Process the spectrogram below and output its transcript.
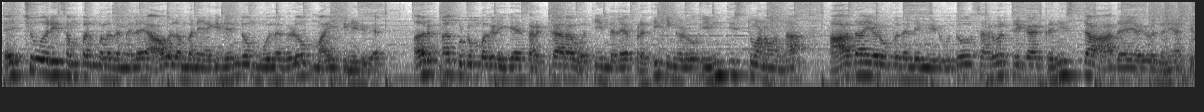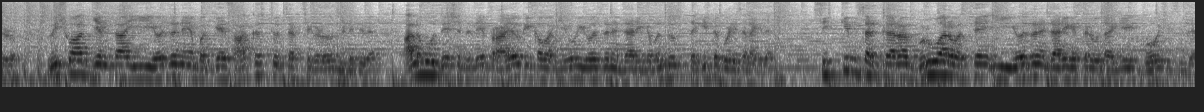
ಹೆಚ್ಚುವರಿ ಸಂಪನ್ಮೂಲದ ಮೇಲೆ ಅವಲಂಬನೆಯಾಗಿದೆ ಎಂದು ಮೂಲಗಳು ಮಾಹಿತಿ ನೀಡಿವೆ. ಅರ್ಹ ಕುಟುಂಬಗಳಿಗೆ ಸರ್ಕಾರ ವತಿಯಿಂದಲೇ ಪ್ರತಿ ತಿಂಗಳು ಇಂತಿಷ್ಟು ಹಣವನ್ನು ಆದಾಯ ರೂಪದಲ್ಲಿ ನೀಡುವುದು ಸಾರ್ವತ್ರಿಕ ಕನಿಷ್ಠ ಆದಾಯ ಯೋಜನೆಯ ತಿರುಳು ವಿಶ್ವಾದ್ಯಂತ ಈ ಯೋಜನೆಯ ಬಗ್ಗೆ ಸಾಕಷ್ಟು ಚರ್ಚೆಗಳು ನಡೆದಿವೆ. ಹಲವು ದೇಶದಲ್ಲಿ ಪ್ರಾಯೋಗಿಕವಾಗಿಯೂ ಯೋಜನೆ ಜಾರಿಗೆ ಬಂದು ಸ್ಥಗಿತಗೊಳಿಸಲಾಗಿದೆ. ಸಿಕ್ಕಿಂ ಸರ್ಕಾರ ಗುರುವಾರವಷ್ಟೇ ಈ ಯೋಜನೆ ಜಾರಿಗೆ ತರುವುದಾಗಿ ಘೋಷಿಸಿದೆ.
